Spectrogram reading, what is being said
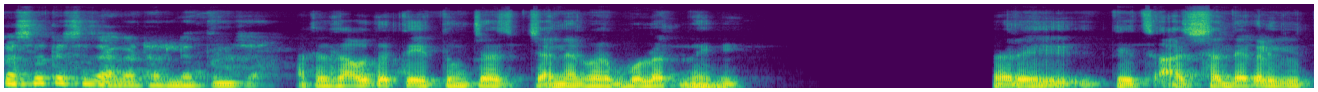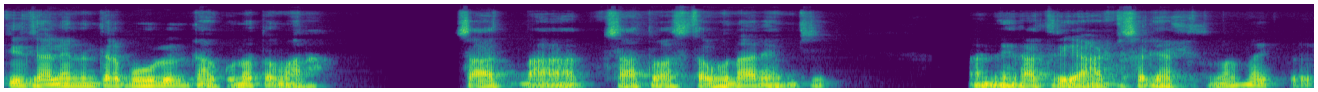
कसं कसं जागा ठरल्या तुमच्या? आता जाऊ दे ते तुमच्या चॅनलवर बोलत नाही मी. तरी तेच आज संध्याकाळी युती झाल्यानंतर बोलून टाकू ना तुम्हाला. सात सात वाजता होणार आहे आमची. आणि रात्री आठ साडेआठ तुम्हाला माहीत पडेल.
